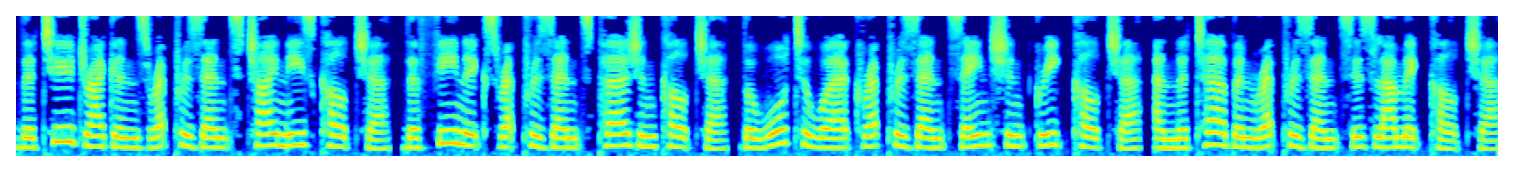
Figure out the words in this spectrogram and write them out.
the two dragons represents Chinese culture, the phoenix represents Persian culture, the waterwork represents ancient Greek culture, and the turban represents Islamic culture.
